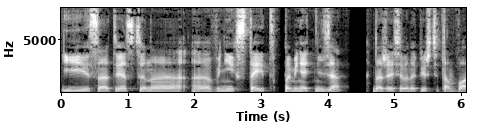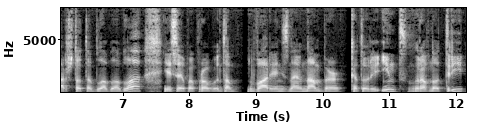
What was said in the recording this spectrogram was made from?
и, соответственно, э, в них state поменять нельзя, даже если вы напишете там var что-то бла-бла-бла, если я попробую там var, я не знаю, number, который int равно 3,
